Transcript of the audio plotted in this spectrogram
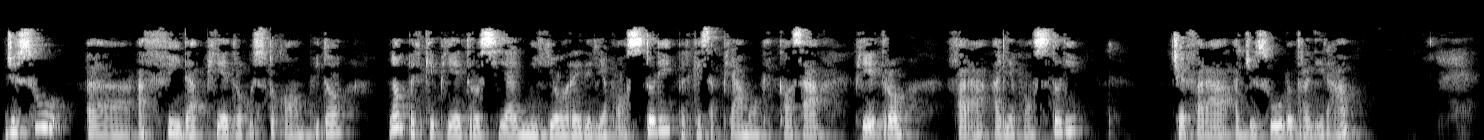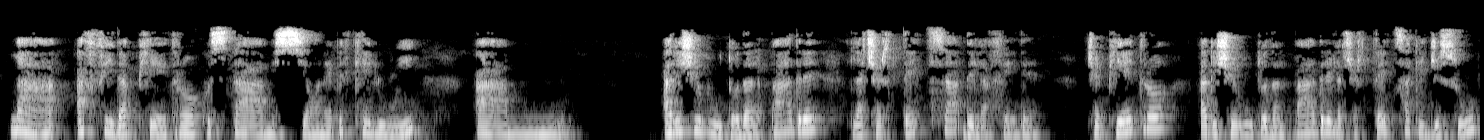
Gesù eh, affida a Pietro questo compito non perché Pietro sia il migliore degli apostoli, perché sappiamo che cosa Pietro farà agli apostoli, cioè farà a Gesù, lo tradirà, ma affida a Pietro questa missione perché lui ha, ha ricevuto dal Padre la certezza della fede, cioè Pietro ha ricevuto dal Padre la certezza che Gesù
